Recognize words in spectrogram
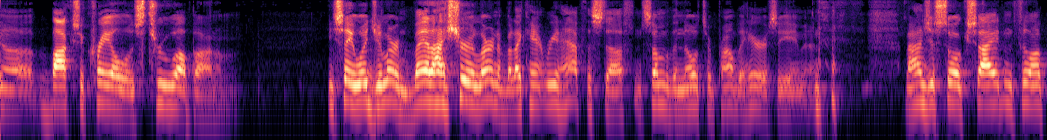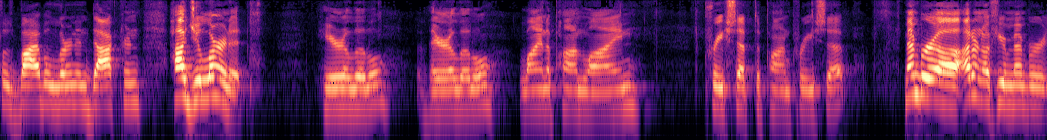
uh, a box of Crayolas threw up on them. You say, What'd you learn? Man, I sure learned it, but I can't read half the stuff, and some of the notes are probably heresy, amen. I was just so excited and filling out those Bible, learning doctrine. How'd you learn it? Here a little, there a little, line upon line, precept upon precept. Remember, uh, I don't know if you remember,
